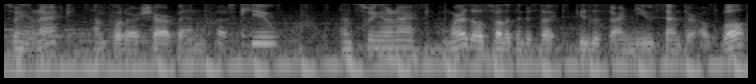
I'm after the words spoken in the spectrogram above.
swinging an arc, and put our sharp end at Q, and swinging an arc, and where those fellas intersect gives us our new center of the ball.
